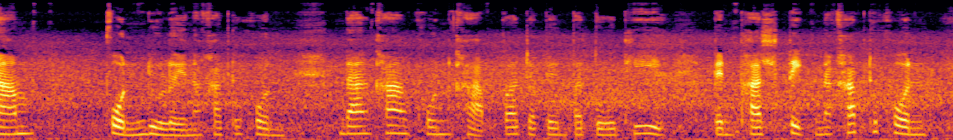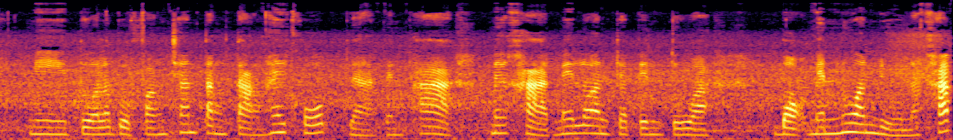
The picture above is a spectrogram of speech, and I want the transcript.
น้ำฝนอยู่เลยนะครับ ทุกคนด้านข้างคนขับก็จะเป็นประตูที่เป็นพลาสติกนะครับ ทุกคน มีตัวระบบฟังก์ชันต่างๆ ให้ครบนะเป็นผ้าไม่ขาดไม่ร่อนจะเป็นตัวเบาะแมนนวลอยู่นะครับ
